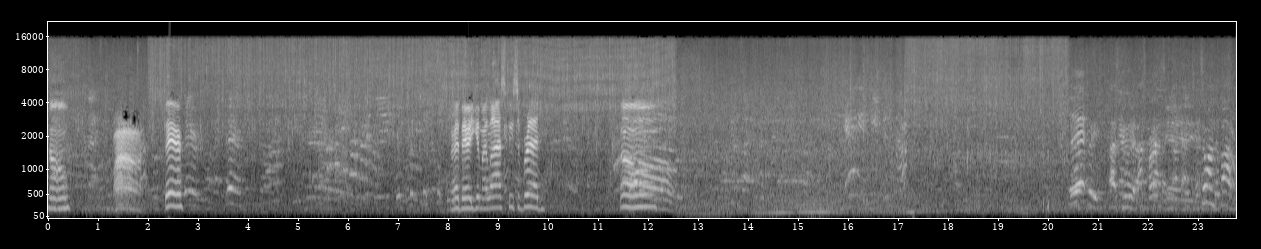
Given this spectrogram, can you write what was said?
No. There. All right, Bear, you get my last piece of bread. Oh. That's good. That's perfect. It's on the bottom.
